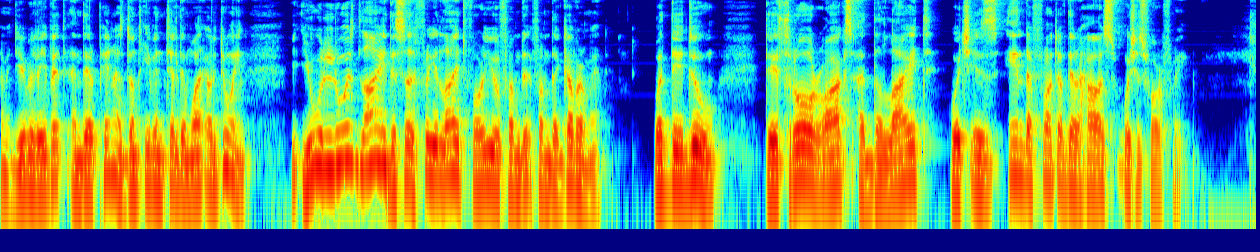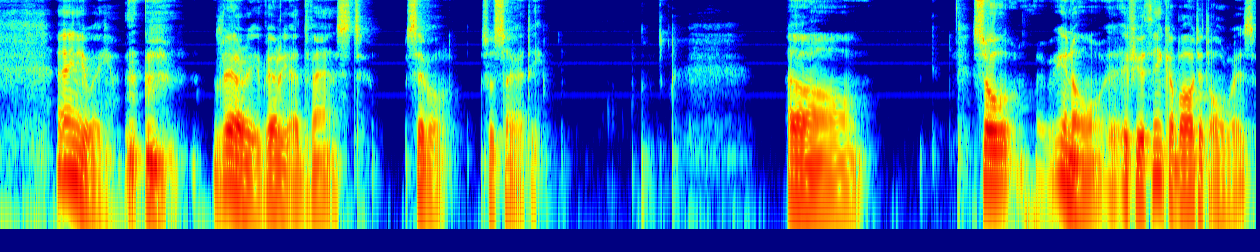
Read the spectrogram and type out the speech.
I mean, do you believe it? And their parents don't even tell them what they're doing. You will lose light. This is a free light for you from the from the government. What they do, they throw rocks at the light which is in the front of their house, which is for free. Anyway, very, very advanced civil society. Uh, so, you know, if you think about it always,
